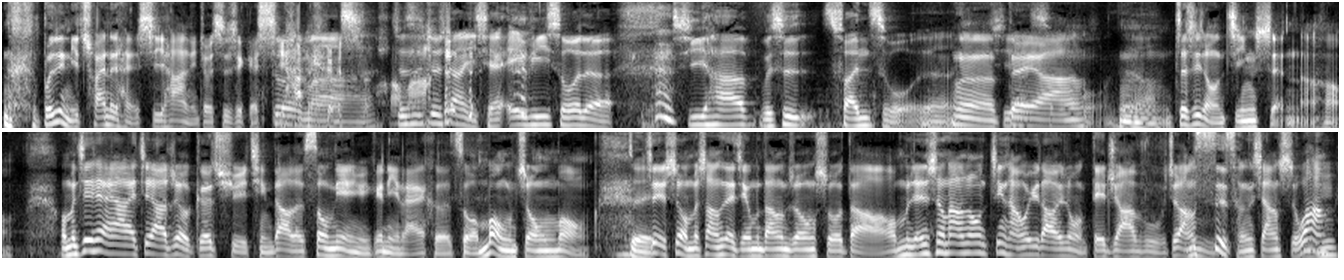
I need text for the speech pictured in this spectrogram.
不是你穿的很嘻哈，你就是这个嘻哈歌手，就是就像以前 A P 说的，嘻哈不是穿着的，嗯，对啊嗯，这是一种精神呢、哈。我们接下来要来介绍这首歌曲，请到了宋念宇跟你来合作《梦中梦》。对这也是我们上次在节目当中说到，我们人生当中经常会遇到一种 deja vu，就好像似曾相识。我好像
